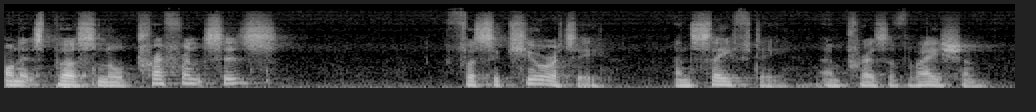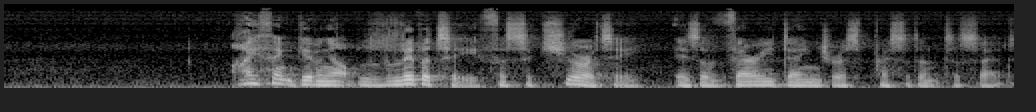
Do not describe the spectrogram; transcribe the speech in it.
on its personal preferences for security and safety and preservation. I think giving up liberty for security is a very dangerous precedent to set.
